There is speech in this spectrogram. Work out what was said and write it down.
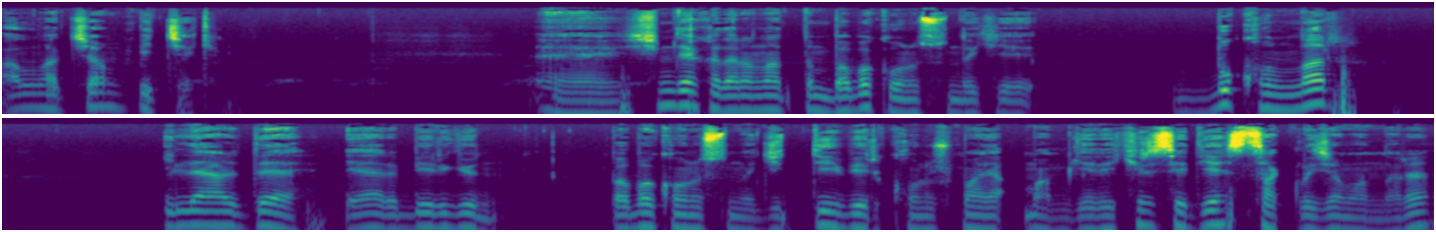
anlatacağım. Bitecek. Ee, şimdiye kadar anlattığım baba konusundaki bu konular ileride eğer bir gün baba konusunda ciddi bir konuşma yapmam gerekirse diye saklayacağım onları.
